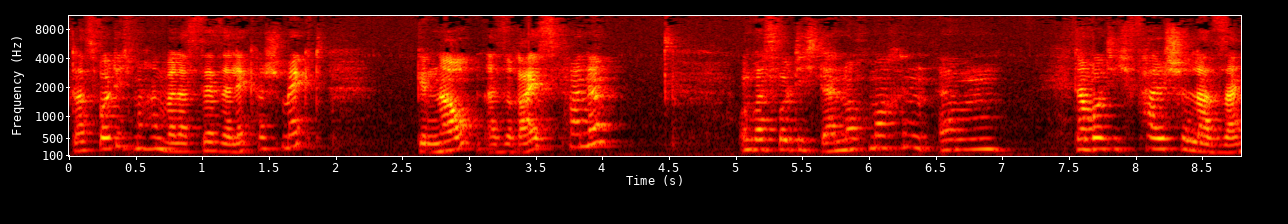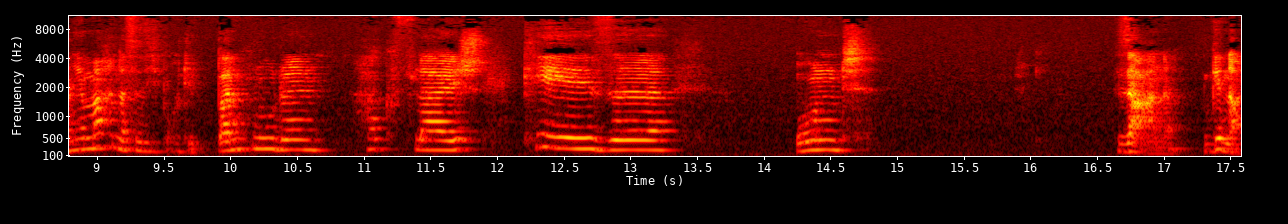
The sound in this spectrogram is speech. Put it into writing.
das wollte ich machen, weil das sehr, sehr lecker schmeckt. Genau, also Reispfanne. Und was wollte ich dann noch machen? Ähm, dann wollte ich falsche Lasagne machen. Das heißt, ich brauche die Bandnudeln, Hackfleisch, Käse und Sahne. Genau.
